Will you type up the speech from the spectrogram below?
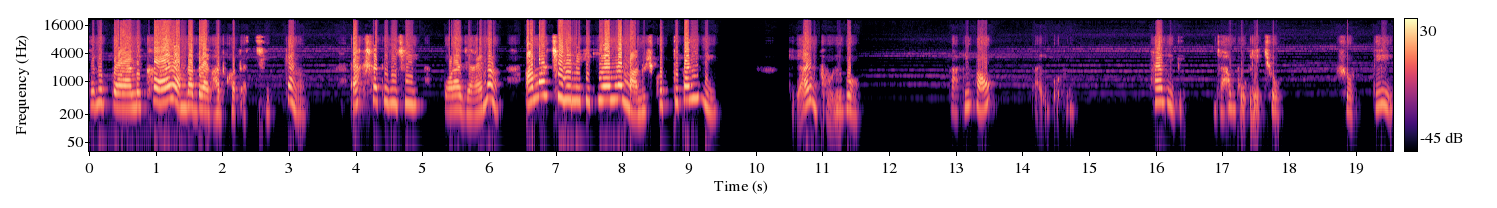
যেন পড়ালেখায় আমরা ব্যাঘাত ঘটাচ্ছি। কেন? একসাথে বুঝি পড়া যায় না? আমার ছেলে মেয়েকে কি আমরা মানুষ করতে পারিনি? কি আর বলব? কাকিমাও তাই বলে। হ্যাঁ দিদি, যা বলেছ, সত্যি।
